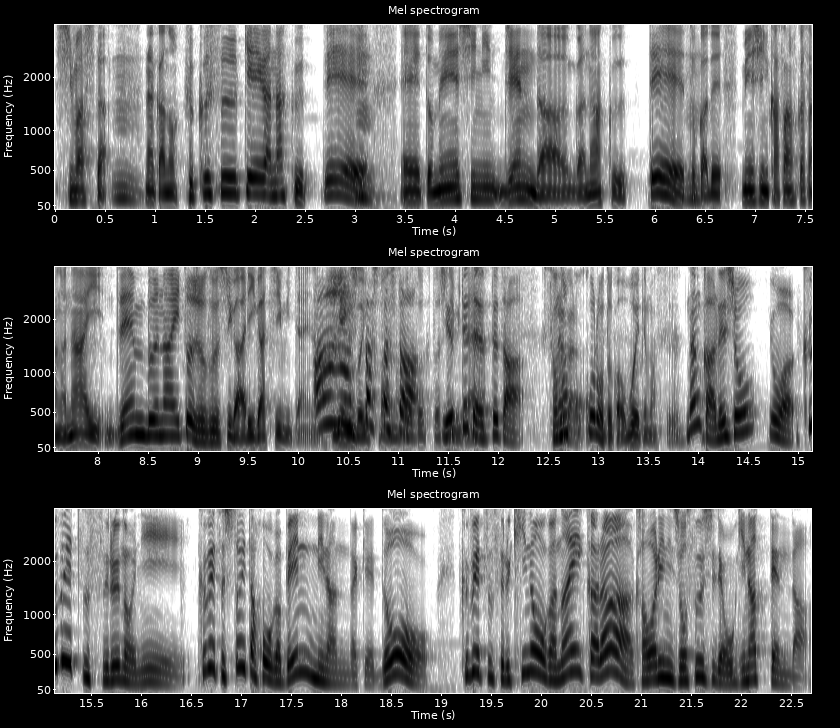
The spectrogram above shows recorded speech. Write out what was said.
しました。うん。なんかあの複数形がなくって、うん。えー、と名詞にジェンダーがなくってとかで、名詞に加算不加算がない全部ないと助数詞がありがちみたいなああしたしたした。一般の法則として言ってたみたいな。言ってたそのだから心とか覚えてます？なんかあれでしょ？要は区別するのに区別しといた方が便利なんだけど区別する機能がないから代わりに助数詞で補ってんだ。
